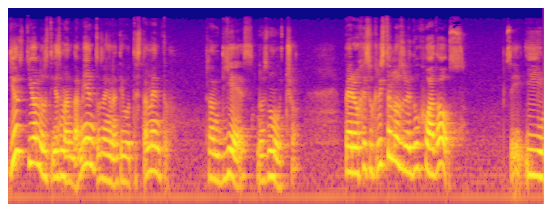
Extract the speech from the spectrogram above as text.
Dios dio los diez mandamientos en el Antiguo Testamento son diez, no es mucho, pero Jesucristo los redujo a dos. ¿sí? Y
